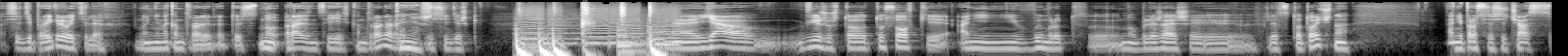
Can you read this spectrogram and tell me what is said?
CD-проигрывателях, но не на контроллере. То есть, ну, разница есть контроллеры Конечно. и CD-шки. Э, Я вижу, что тусовки, они не вымрут э, ну, ближайшие лет сто точно. Они просто сейчас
